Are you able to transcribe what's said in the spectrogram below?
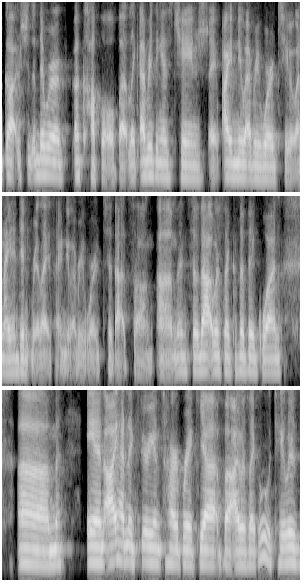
got, she, there were a couple, but like everything has changed. I, I knew every word to, and I didn't realize I knew every word to that song. Um, and so that was like the big one. Um, and I hadn't experienced heartbreak yet, but I was like, "Oh, Taylor's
